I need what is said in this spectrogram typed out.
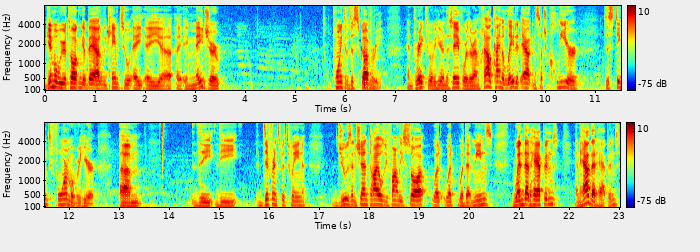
Gimel, we were talking about, we came to a, a, uh, a major point of discovery and breakthrough over here in the Sefer, where the Ramchal kind of laid it out in such clear, distinct form over here. Um, the the difference between Jews and Gentiles, we finally saw what, what, what that means, when that happened, and how that happened,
